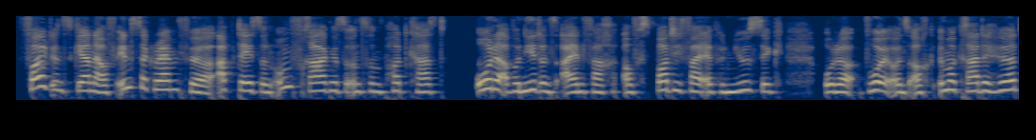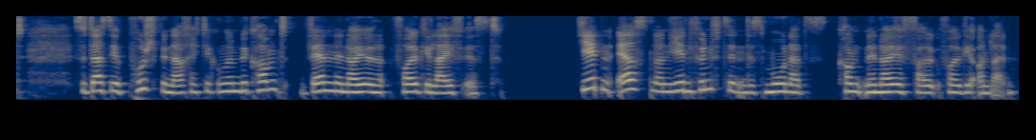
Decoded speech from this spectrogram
Folgt uns gerne auf Instagram für Updates und Umfragen zu unserem Podcast oder abonniert uns einfach auf Spotify, Apple Music oder wo ihr uns auch immer gerade hört, sodass ihr Push-Benachrichtigungen bekommt, wenn eine neue Folge live ist. Jeden ersten und jeden 15. des Monats kommt eine neue Folge online.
